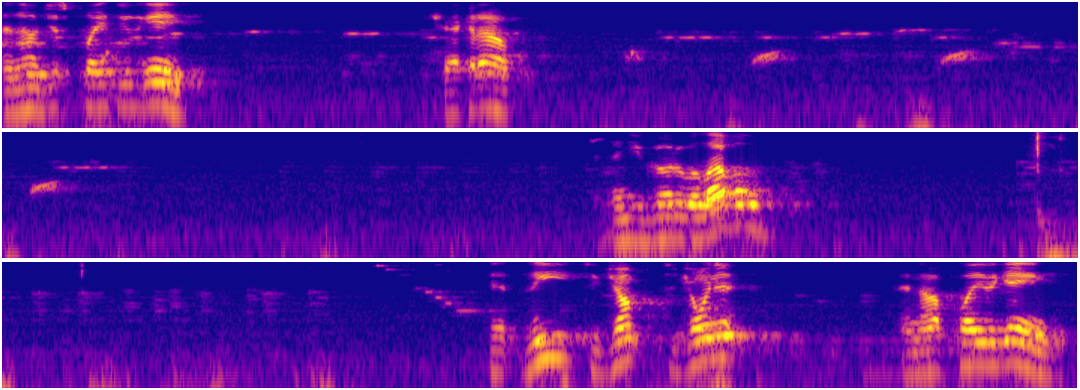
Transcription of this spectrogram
And now just play through the game. Check it out. And you go to a level. Hit Z to jump to join it. And now play the game.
